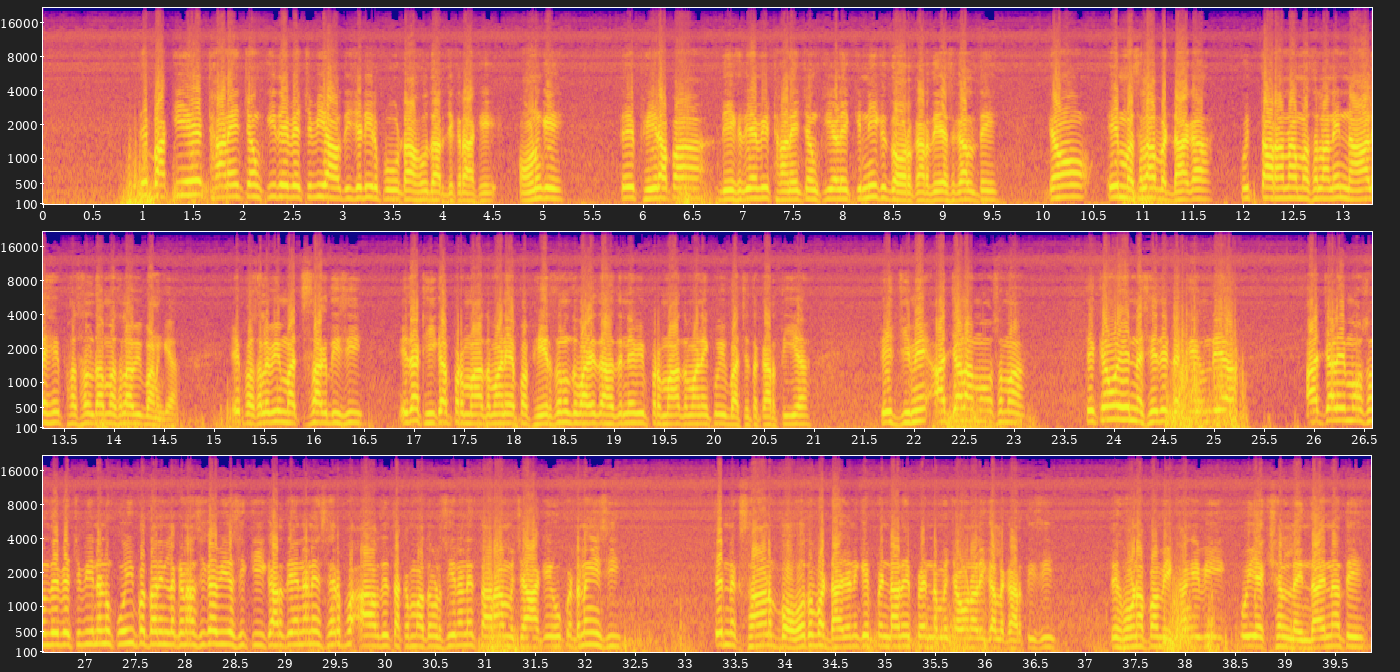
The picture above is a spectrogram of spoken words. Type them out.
ਤੇ ਬਾਕੀ ਇਹ ਥਾਣੇ ਚੌਂਕੀ ਦੇ ਵਿੱਚ ਵੀ ਆਪਦੀ ਜਿਹੜੀ ਰਿਪੋਰਟ ਆ ਉਹ ਦਰਜ ਕਰਾ ਕੇ ਆਉਣਗੇ। ਤੇ ਫਿਰ ਆਪਾਂ ਦੇਖਦੇ ਆਂ ਵੀ ਥਾਣੇ ਚੌਂਕੀ ਵਾਲੇ ਕਿੰਨੀ ਕੁ ਗੌਰ ਕਰਦੇ ਆ ਇਸ ਗੱਲ ਤੇ। ਕਿਉਂ ਇਹ ਮਸਲਾ ਵੱਡਾ ਗਾ, ਕੋਈ ਤਾਰਾਂ ਦਾ ਮਸਲਾ ਨਹੀਂ, ਨਾਲ ਇਹ ਫਸਲ ਦਾ ਮਸਲਾ ਵੀ ਬਣ ਗਿਆ। ਇਹ ਫਸਲ ਵੀ ਮੱਚ ਸਕਦੀ ਸੀ। ਇਹਦਾ ਠੀਕ ਆ, ਪ੍ਰਮਾਤਮਾ ਨੇ ਆਪਾਂ ਫੇਰ ਤੁਹਾਨੂੰ ਦੁਬਾਰੇ ਦੱਸ ਦਿੰਨੇ ਆ ਵੀ ਪ੍ਰਮਾਤਮਾ ਨੇ ਕੋਈ ਬਚਤ ਕਰਤੀ ਆ। ਤੇ ਜਿਵੇਂ ਅੱਜ ਵਾਲਾ ਮੌਸਮ ਆ, ਤੇ ਕਿਉਂ ਇਹ ਨਸ਼ੇ ਦੇ ਡੱਕੇ ਹੁੰਦੇ ਆ? ਅੱਜ ਵਾਲੇ ਮੌਸਮ ਦੇ ਵਿੱਚ ਵੀ ਇਹਨਾਂ ਨੂੰ ਕੋਈ ਪਤਾ ਨਹੀਂ ਲੱਗਣਾ ਸੀਗਾ ਵੀ ਅਸੀਂ ਕੀ ਕਰਦੇ ਆ। ਇਹਨਾਂ ਨੇ ਸਿਰਫ ਆਪਦੇ ਤੱਕ ਮਤਲਬ ਸੀ, ਇਹਨਾਂ ਨੇ ਤਾਰਾਂ ਮਚਾ ਕੇ ਉਹ ਕੱਢਣੀਆਂ ਸੀ। ਤੇ ਨੁਕਸਾਨ ਬਹੁਤ ਵੱਡਾ, ਜਾਣੀ ਕਿ ਪਿੰਡਾਂ ਦੇ ਪਿੰਡ ਮਚਾਉਣ ਵਾਲੀ ਗੱਲ ਕਰਤੀ ਸੀ। ਤੇ ਹੁਣ ਆਪਾਂ ਵੇਖਾਂਗੇ ਵੀ ਕੋਈ ਐਕਸ਼ਨ ਲੈਂਦਾ ਇਹਨਾਂ ਤੇ,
